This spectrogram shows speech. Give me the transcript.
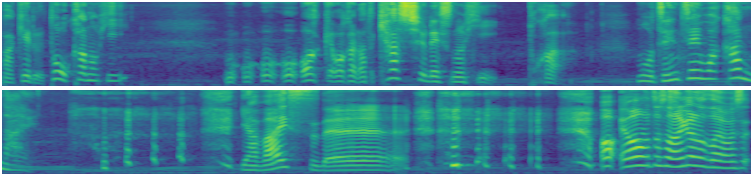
化ける10日の日。わけわかるあとキャッシュレスの日とか。もう全然わかんない。やばいっすね。あ山本さんありがとうございます。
